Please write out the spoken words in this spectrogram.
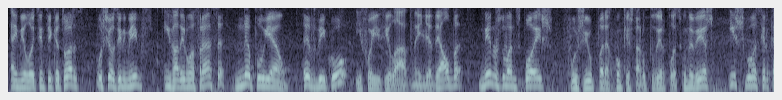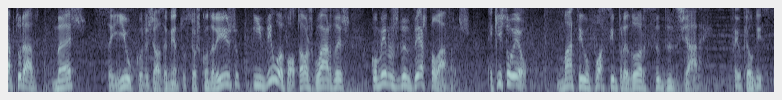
Em 1814, os seus inimigos invadiram a França, Napoleão abdicou e foi exilado na ilha de Elba. Menos de um ano depois, fugiu para reconquistar o poder pela segunda vez e chegou a ser capturado. Mas saiu corajosamente do seu esconderijo e deu a volta aos guardas com menos de 10 palavras. Aqui estou eu. Matem o vosso imperador se desejarem. Foi o que ele disse.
